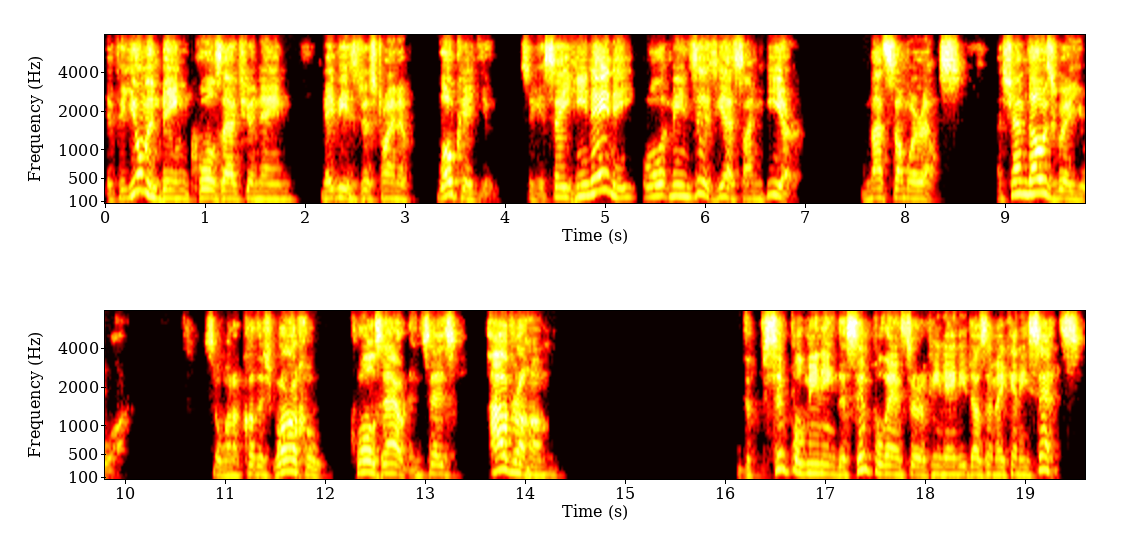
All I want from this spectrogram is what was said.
If a human being calls out your name, maybe he's just trying to locate you. So you say Hineni, all it means is, yes, I'm here. I'm not somewhere else. Hashem knows where you are. So when a Baruch Hu calls out and says, Avraham, the simple meaning, the simple answer of Hineni doesn't make any sense.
